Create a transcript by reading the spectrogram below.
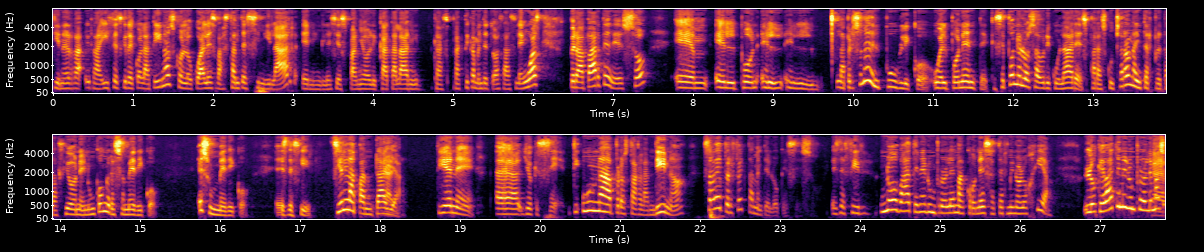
tiene raíces grecolatinas, con lo cual es bastante similar en inglés y español y catalán y prácticamente todas las lenguas. Pero aparte de eso, em, la persona del público o el ponente que se pone los auriculares para escuchar una interpretación en un congreso médico es un médico. Es decir, si en la pantalla tiene, eh, yo qué sé, una prostaglandina, sabe perfectamente lo que es eso. Es decir, no va a tener un problema con esa terminología. Lo que va a tener un problema es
